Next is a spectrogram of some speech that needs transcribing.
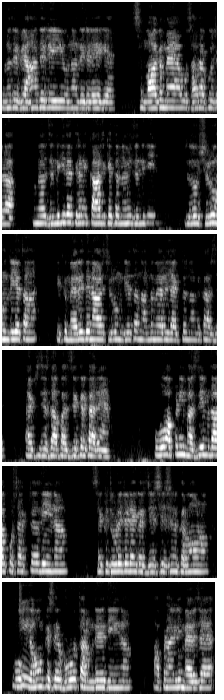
ਉਹਨਾਂ ਦੇ ਵਿਆਹਾਂ ਦੇ ਲਈ ਉਹਨਾਂ ਦੇ ਜਿਹੜੇ ਹੈਗੇ ਆ, ਸਮਾਗਮ ਹੈ ਉਹ ਸਾਰਾ ਕੁਝ ਜਿਹੜਾ ਉਹਨਾਂ ਦੀ ਜ਼ਿੰਦਗੀ ਦਾ ਇੱਕ ਜਾਣੀ ਕਾਰਜ ਖੇਤਰ ਨਵੀਂ ਜ਼ਿੰਦਗੀ ਜਦੋਂ ਸ਼ੁਰੂ ਹੁੰਦੀ ਹੈ ਤਾਂ ਇੱਕ ਮੈਰਿਜ ਦੇ ਨਾਲ ਸ਼ੁਰੂ ਹੁੰਦੀ ਹੈ ਤਾਂ ਆਨੰਦ ਮੈਰਿਜ ਐਕਟ ਆਨੰਦ ਕਾਰਜ ਐਕਟ ਜਿਸ ਦਾ ਆਪਾਂ ਜ਼ਿਕਰ ਕਰ ਰਹੇ ਹਾਂ। ਉਹ ਆਪਣੀ ਮਰਜ਼ੀ ਮੁਤਾਬਕ ਉਸ ਐਕਟ ਅਧੀਨ ਸਿੱਖ ਜੋੜੇ ਜਿਹੜੇ ਰਜਿਸਟ੍ਰੇਸ਼ਨ ਕਰਵਾਉਣ ਉਹ ਜੀ। ਕਿਉਂ ਕਿਸੇ ਹੋਰ ਧਰਮ ਦੇ ਅਧੀਨ ਆਪਣਾ ਜਿਹੜੀ ਮੈਰਿਜ ਹੈ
